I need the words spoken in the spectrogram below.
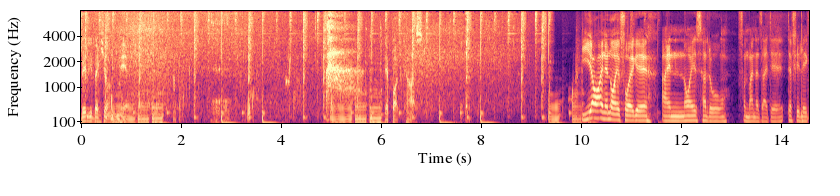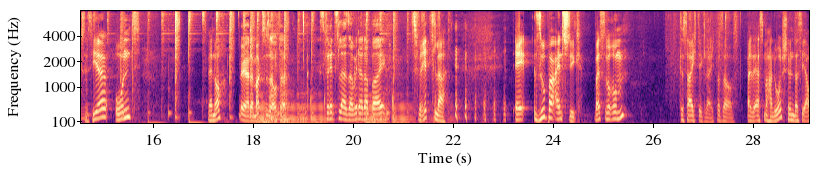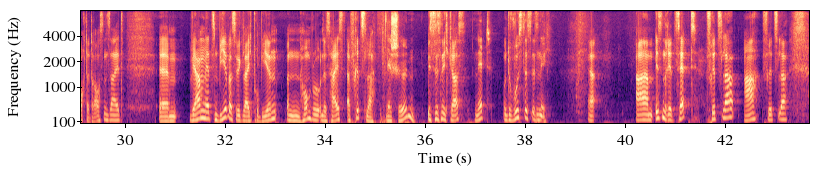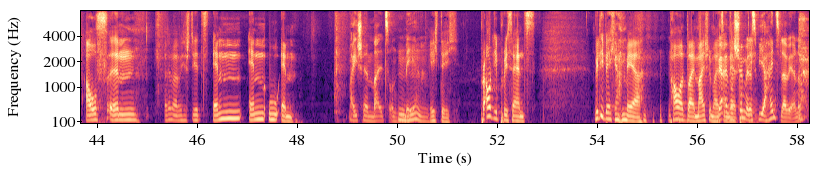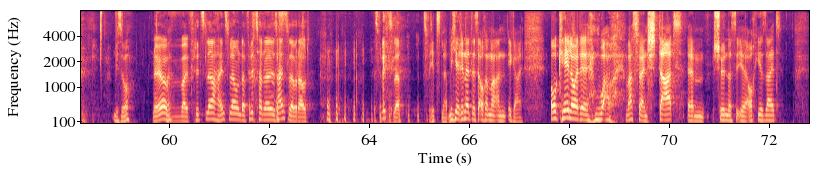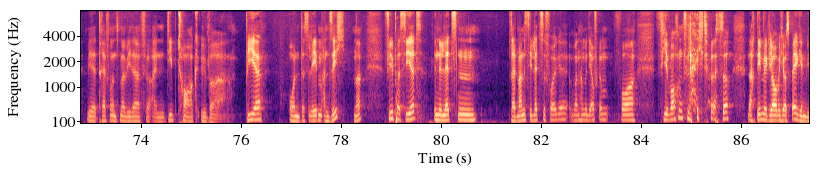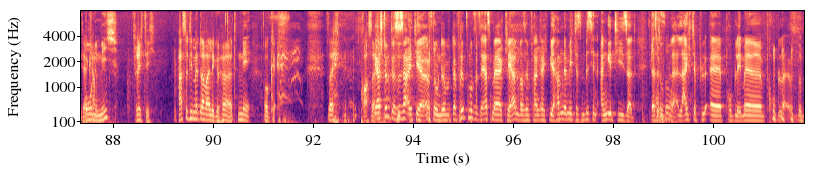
Willi Becher und mehr. Der Podcast. Ja, eine neue Folge, ein neues Hallo von meiner Seite. Der Felix ist hier und wer noch? Ja, der Max ist auch da. Das Fritzler ist auch wieder dabei. Fritzler. Ey, super Einstieg. Weißt du warum? Das sage ich dir gleich, pass auf. Also erstmal Hallo, schön, dass ihr auch da draußen seid. Ähm, wir haben jetzt ein Bier, was wir gleich probieren, ein Homebrew und das heißt A Fritzler. Ja, schön. Ist das nicht krass? Nett. Und du wusstest es nicht. Ja. Ähm, ist ein Rezept, Fritzler, A, Fritzler, auf, ähm, warte mal, hier steht's, M-M-U-M. Maische, Malz und mehr. Richtig. Proudly presents Willi Becher und mehr. Powered by Maische Malz Wäre und einfach mehr. schön, wenn das wie ein Heinzler wäre, ne? Wieso? Naja, weil Fritzler, Heinzler und der Fritz hat das Heinzler braut. Das Fritzler. Das Fritzler. Mich erinnert das auch immer an, egal. Okay, Leute, wow, was für ein Start. Ähm, schön, dass ihr auch hier seid. Wir treffen uns mal wieder für einen Deep Talk über Bier und das Leben an sich. Ne? Viel passiert in den letzten, seit wann ist die letzte Folge? Wann haben wir die aufgenommen? Vor vier Wochen vielleicht oder so? Nachdem wir, glaube ich, aus Belgien wieder Ohne kamen. mich? Richtig. Hast du die mittlerweile gehört? Nee. Okay. Brauchst du Ja, stimmt, das ist ja eigentlich die Eröffnung. Der, der Fritz muss uns erstmal erklären, was in Frankreich. Wir haben nämlich das ein bisschen angeteasert, dass Ach du so. le- leichte Pl äh, Probleme. Proble du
